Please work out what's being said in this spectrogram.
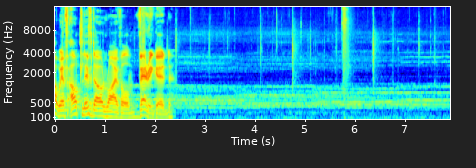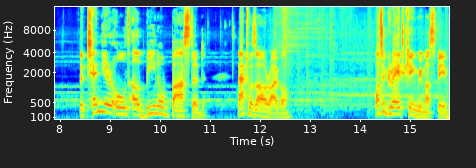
Oh, we have outlived our rival. Very good. The 10-year-old albino bastard. That was our rival. What a great king we must be.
